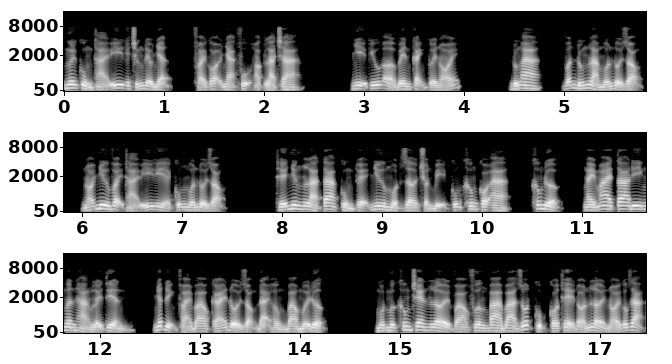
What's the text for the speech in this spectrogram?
Ngươi cùng thả y chứng đều nhận, phải gọi nhạc phụ hoặc là cha. Nhị cứu ở bên cạnh cười nói. Đúng a, vẫn đúng là muốn đổi giọng, nói như vậy thả y thì cũng muốn đổi giọng. Thế nhưng là ta cùng tuệ như một giờ chuẩn bị cũng không có a, không được, ngày mai ta đi ngân hàng lấy tiền, nhất định phải bao cái đổi giọng đại hồng bao mới được. Một mực không chen lời vào phương ba ba rốt cục có thể đón lời nói gốc dạng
